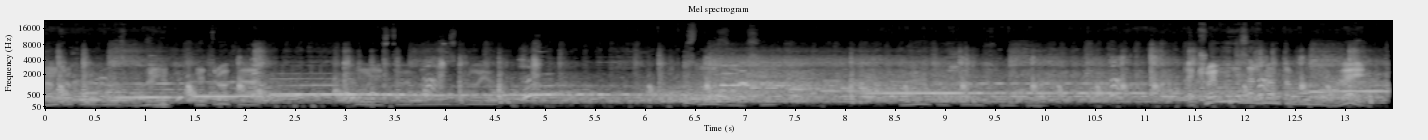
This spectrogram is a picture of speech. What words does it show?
Нам трохи йому не зажмем так бугу,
